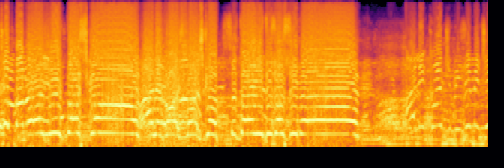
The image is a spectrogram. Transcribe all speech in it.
için baba. En büyük başkan. Ali Koç başkan. Stavridis Osimhen. Ali Koç bizim için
